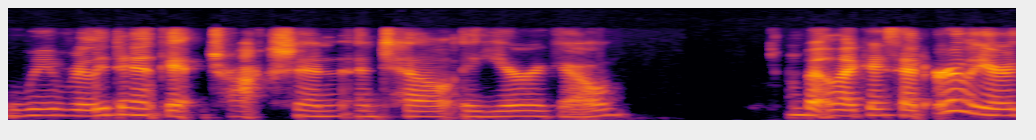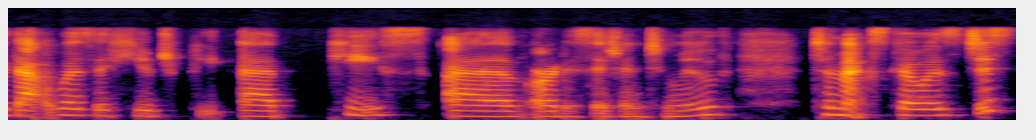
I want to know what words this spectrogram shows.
We really didn't get traction until a year ago But like I said earlier, that was a huge piece of our decision to move to Mexico is just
